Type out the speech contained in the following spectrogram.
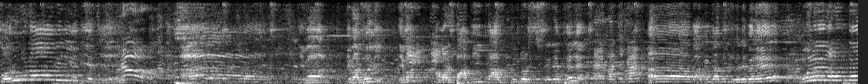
করুণা মিলিয়ে দিয়েছে। না, এবার এবার বুঝলি এবার আমার বাকি কাজ দুটো সেরে ফেলে। হ্যাঁ, বাকি কাজ? হ্যাঁ, দুটো সেরে ফেলে। মনের আনন্দে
